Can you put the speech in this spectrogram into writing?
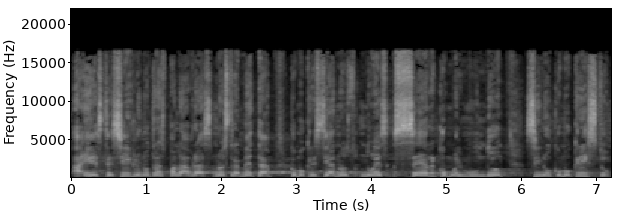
a este siglo. En otras palabras, nuestra meta como cristianos no es ser como el mundo, sino como Cristo.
